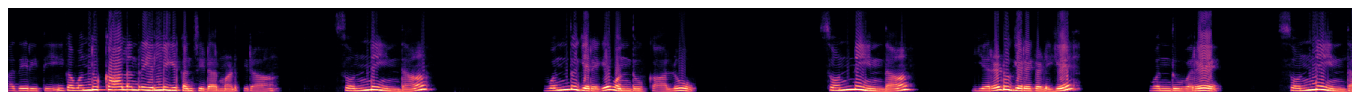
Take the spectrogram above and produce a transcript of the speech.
ಅದೇ ರೀತಿ ಈಗ ಒಂದು ಕಾಲು ಅಂದರೆ ಎಲ್ಲಿಗೆ ಕನ್ಸಿಡರ್ ಮಾಡ್ತೀರಾ? ಸೊನ್ನೆಯಿಂದ ಒಂದು ಗೆರೆಗೆ ಒಂದು ಕಾಲು. ಸೊನ್ನೆಯಿಂದ ಎರಡು ಗೆರೆಗಳಿಗೆ ಒಂದೂವರೆ. ಸೊನ್ನೆಯಿಂದ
